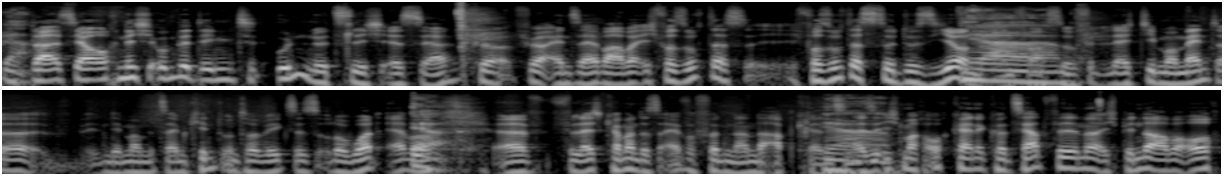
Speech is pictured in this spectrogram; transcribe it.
Ja. Da es ja auch nicht unbedingt unnützlich ist, ja, für, für einen selber. Aber ich versuche das, ich versuche das zu dosieren ja. einfach so. Vielleicht die Momente, in denen man mit seinem Kind unterwegs ist oder whatever. Ja. Äh, vielleicht kann man das einfach voneinander abgrenzen. Also ich mache auch keine Konzertfilme, ich bin da aber auch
